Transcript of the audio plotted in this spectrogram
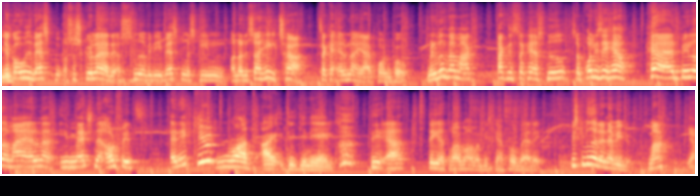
Jeg går ud i vasken, og så skyller jeg det, og så smider vi det i vaskemaskinen. Og når det så er helt tørt, så kan Alma og jeg prøve det på. Men ved du hvad, Mark? Faktisk så kan jeg snyde. Så prøv lige at se her. Her er et billede af mig og Alma i matchende outfits. Er det ikke cute? What? Ej, det er genialt. Det er det, jeg drømmer om, at vi skal have på hver dag. Vi skal videre i den her video. Mark, Ja.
